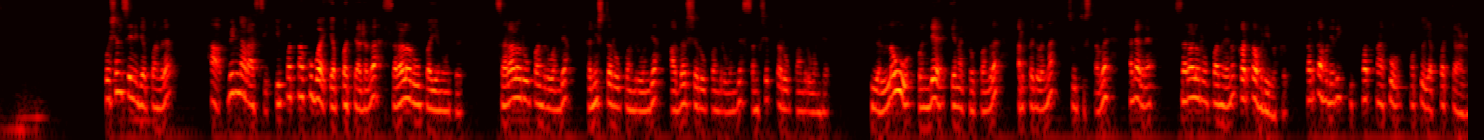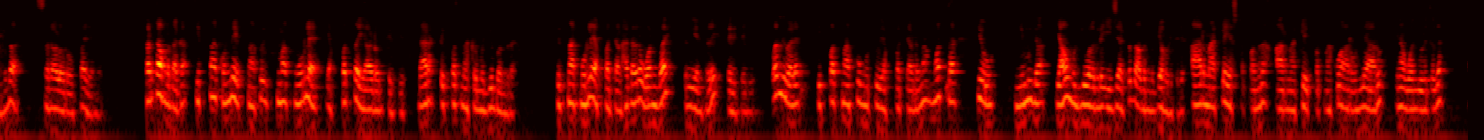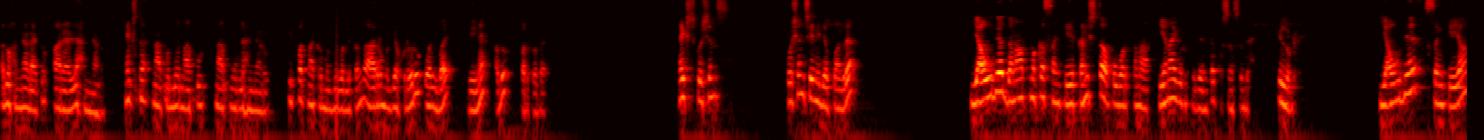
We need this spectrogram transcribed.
ಕ್ವಶನ್ಸ್ ಏನಿದೆಯಪ್ಪ ಅಂದ್ರೆ, ಹಾ, ಭಿನ್ನ ರಾಶಿ ಇಪ್ಪತ್ನಾಲ್ಕು ಬೈ ಎಪ್ಪತ್ತೆರಡರ ಸರಳ ರೂಪ ಏನು ಅಂತೇಳಿ ಸರಳ ರೂಪ ಅಂದ್ರೆ ಒಂದೇ, ಕನಿಷ್ಠ ರೂಪ ಅಂದ್ರೆ ಒಂದೇ, ಆದರ್ಶ ರೂಪ ಅಂದ್ರೆ ಒಂದೇ, ಸಂಕ್ಷಿಪ್ತ ರೂಪ ಅಂದ್ರೆ ಒಂದೇ. ಇವೆಲ್ಲವೂ ಒಂದೇ ಏನಾಗ್ತವಪ್ಪ ಅಂದ್ರೆ ಅರ್ಥಗಳನ್ನು ಸೂಚಿಸ್ತವೆ. ಹಾಗಾದರೆ ಸರಳ ರೂಪ ಅಂದ್ರೆ ಏನು? ಕರ್ತ ಹೊಡಿಬೇಕು. ಕರ್ತ ಹೊಡೀರಿ, ಇಪ್ಪತ್ನಾಲ್ಕು ಮತ್ತು ಎಪ್ಪತ್ತೆರಡರದ ಸರಳ ರೂಪ ಏನು? ಕರ್ತ ಹೊಡೆದಾಗ ಇಪ್ಪತ್ನಾಲ್ಕು ಒಂದೇ ಇಪ್ಪತ್ನಾಲ್ಕು ಇಪ್ಪತ್ನಾಲ್ಕು ಮೂರಲೆ ಎಪ್ಪತ್ತ ಎರಡು ಅಂತ ಕರಿತೀವಿ. ಡೈರೆಕ್ಟ್ ಇಪ್ಪತ್ನಾಲ್ಕರ ಮಗ್ಗಿ ಬಂದರೆ ಇಪ್ಪತ್ನಾಲ್ಕು ಮೂರಲೆ ಎಪ್ಪತ್ತೆರಡು. ಹಾಗಾದರೆ ಒನ್ ಬೈ ತ್ರೀ ಅಂತೇಳಿ ಕರಿತೀವಿ. ಒಂದು ವೇಳೆ ಇಪ್ಪತ್ನಾಲ್ಕು ಮತ್ತು ಎಪ್ಪತ್ತೆರಡನ್ನ ಮತ್ತು ನೀವು ನಿಮ್ಗೆ ಯಾವ ಮುಗ್ಗಿ ಒಳಗಡೆ ಈಜಿ ಆಗ್ತದೆ ಅದ್ರ ಬಗ್ಗೆ ಹೊಡಿತೀರಿ. ಆರು ನಾಲ್ಕಲೇ ಎಷ್ಟಪ್ಪ ಅಂದ್ರೆ ಆರು ನಾಲ್ಕಲೇ ಇಪ್ಪತ್ನಾಲ್ಕು, ಆರು ಒಂದೇ ಆರು, ಇನ್ನೂ ಒಂದು ಉಳಿತದೆ. ಅದು ಹನ್ನೆರಡು ಆಯಿತು ಆರು ಎರಡಲೆ ಹನ್ನೆರಡು. ನೆಕ್ಸ್ಟ್ ನಾಲ್ಕು ಒಂದು ನಾಲ್ಕು ನಾಲ್ಕು ಮೂರಲೆ ಹನ್ನೆರಡು. ಇಪ್ಪತ್ನಾಲ್ಕರ ಮಧ್ಯೆ ಬರ್ಲಿಕ್ಕಂದ್ರೆ ಆರರ ಮಧ್ಯೆ ಹೊಡೆದ್ರು ಒನ್ ಬೈ ತ್ರೀನೇ ಅದು ಬರ್ತದೆ. ನೆಕ್ಸ್ಟ್ ಕ್ವಶನ್ಸ್ ಕ್ವಶನ್ಸ್ ಏನಿದೆಯಪ್ಪ ಅಂದರೆ, ಯಾವುದೇ ಧನಾತ್ಮಕ ಸಂಖ್ಯೆಯ ಕನಿಷ್ಠ ಅಪವರ್ತನ ಏನಾಗಿರುತ್ತದೆ ಅಂತ ಕ್ವಶನ್ಸ್ ಇದೆ. ಇಲ್ಲಿ ನೋಡ್ರಿ. ಯಾವುದೇ ಸಂಖ್ಯೆಯ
